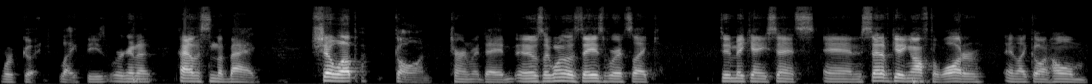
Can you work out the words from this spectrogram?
we're good. Like these, we're gonna have this in the bag. Show up, gone. Tournament day, and it was like one of those days where it's like didn't make any sense. And instead of getting off the water and like going home,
